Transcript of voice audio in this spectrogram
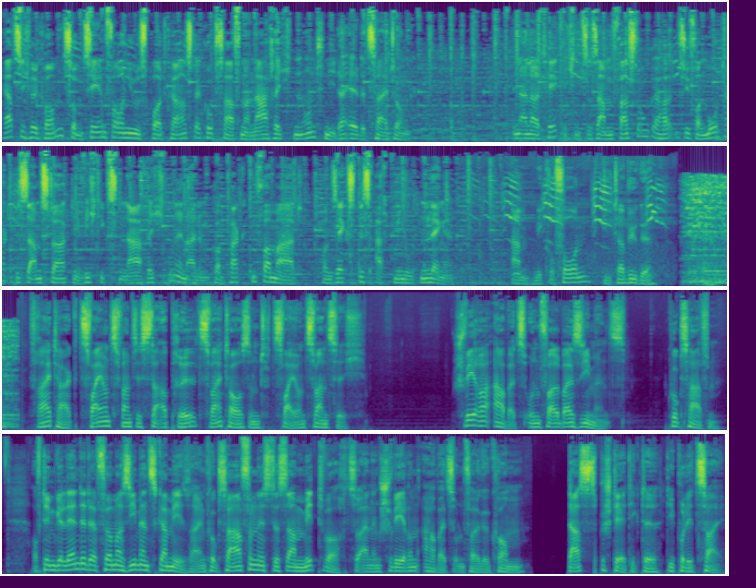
Herzlich willkommen zum CNV News Podcast der Cuxhavener Nachrichten und Niederelbe Zeitung. In einer täglichen Zusammenfassung erhalten Sie von Montag bis Samstag die wichtigsten Nachrichten in einem kompakten Format von sechs bis acht Minuten Länge. Am Mikrofon Dieter Büge. Freitag, 22. April 2022. Schwerer Arbeitsunfall bei Siemens. Cuxhaven. Auf dem Gelände der Firma Siemens Gamesa in Cuxhaven ist es am Mittwoch zu einem schweren Arbeitsunfall gekommen. Das bestätigte die Polizei.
